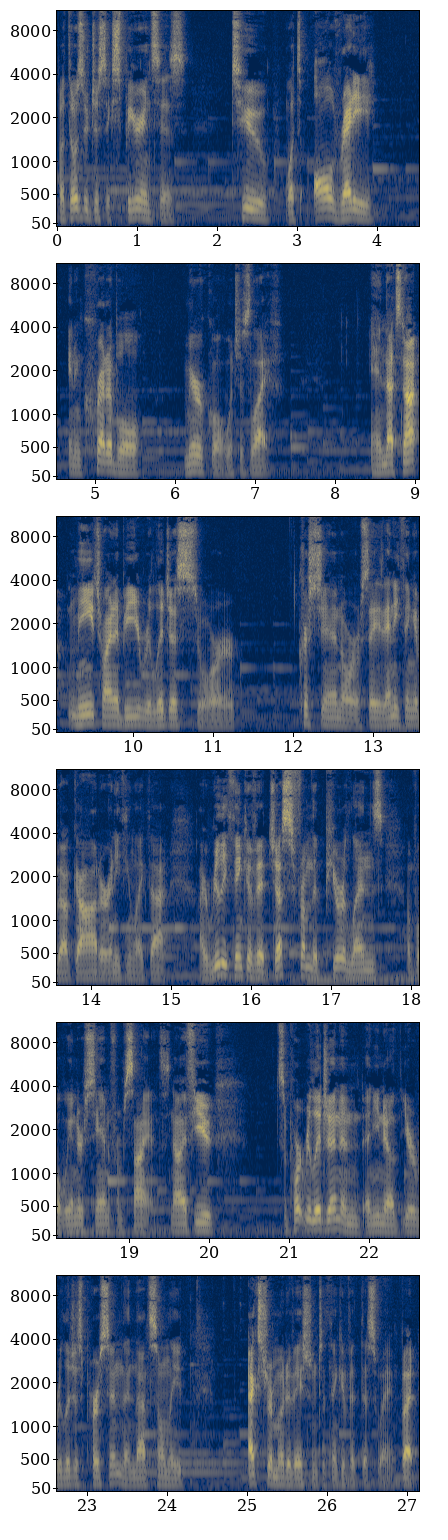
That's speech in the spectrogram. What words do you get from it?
But those are just experiences to what's already an incredible miracle, which is life. And that's not me trying to be religious or Christian or say anything about God or anything like that. I really think of it just from the pure lens of what we understand from science. Now, if you support religion and, and you know you're a religious person, then that's only extra motivation to think of it this way. But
